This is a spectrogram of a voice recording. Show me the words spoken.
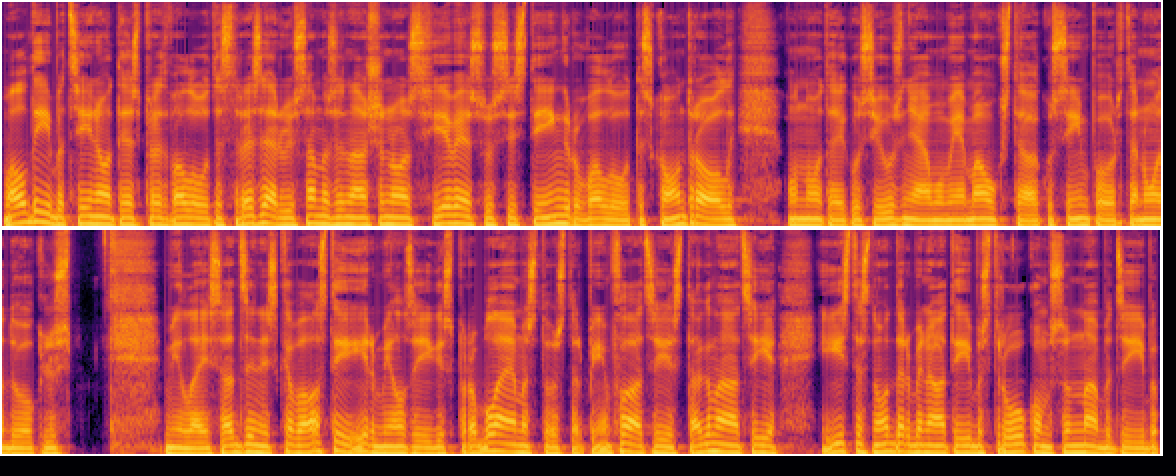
Valdība cīnoties pret valūtas rezervju samazināšanos ieviesusi stingru valūtas kontroli un noteikusi uzņēmumiem augstākus importa nodokļus. Milējs atzinis, ka valstī ir milzīgas problēmas, tostarp inflācija, stagnācija, īstas nodarbinātības trūkums un nabadzība.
